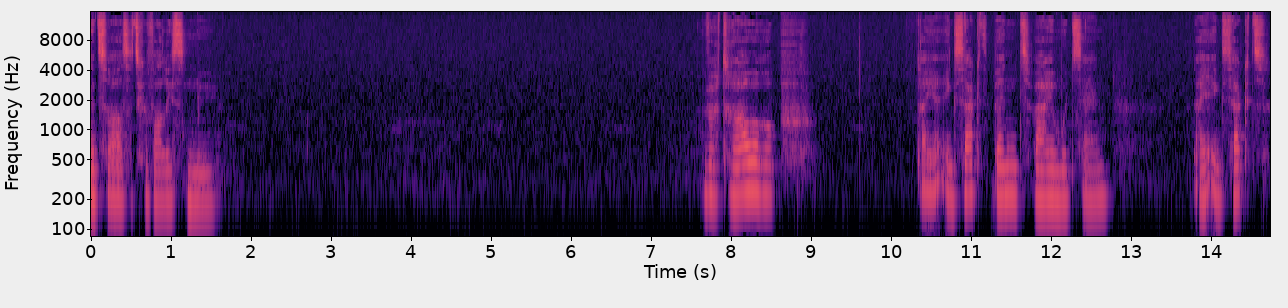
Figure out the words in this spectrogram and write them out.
Net zoals het geval is nu. Vertrouw erop dat je exact bent waar je moet zijn. Dat je exact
